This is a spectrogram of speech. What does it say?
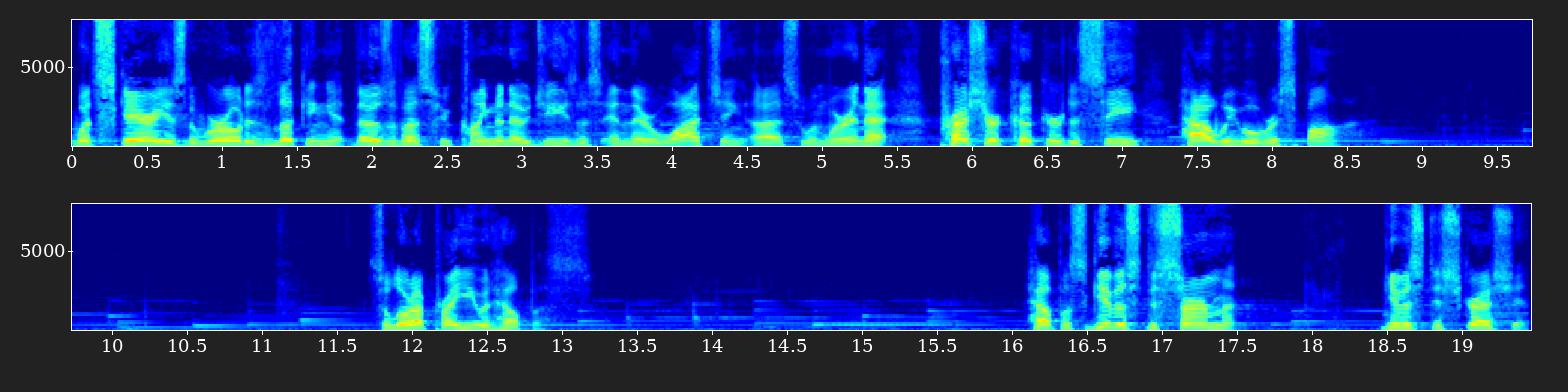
what's scary is the world is looking at those of us who claim to know Jesus and they're watching us when we're in that pressure cooker to see how we will respond. So, Lord, I pray you would help us. Help us. Give us discernment. Give us discretion.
